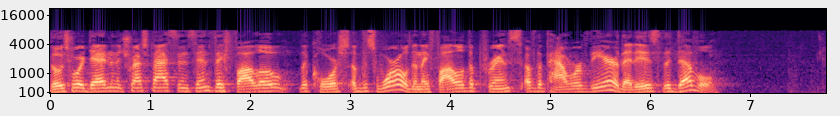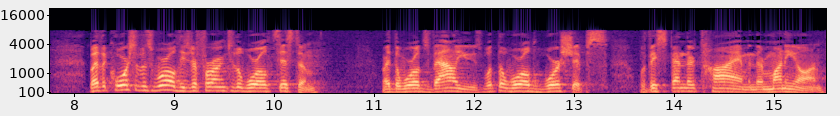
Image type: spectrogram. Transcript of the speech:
those who are dead in the trespasses and sins, they follow the course of this world and they follow the prince of the power of the air, that is, the devil. By the course of this world, he's referring to the world system, right? The world's values, what the world worships, what they spend their time and their money on.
